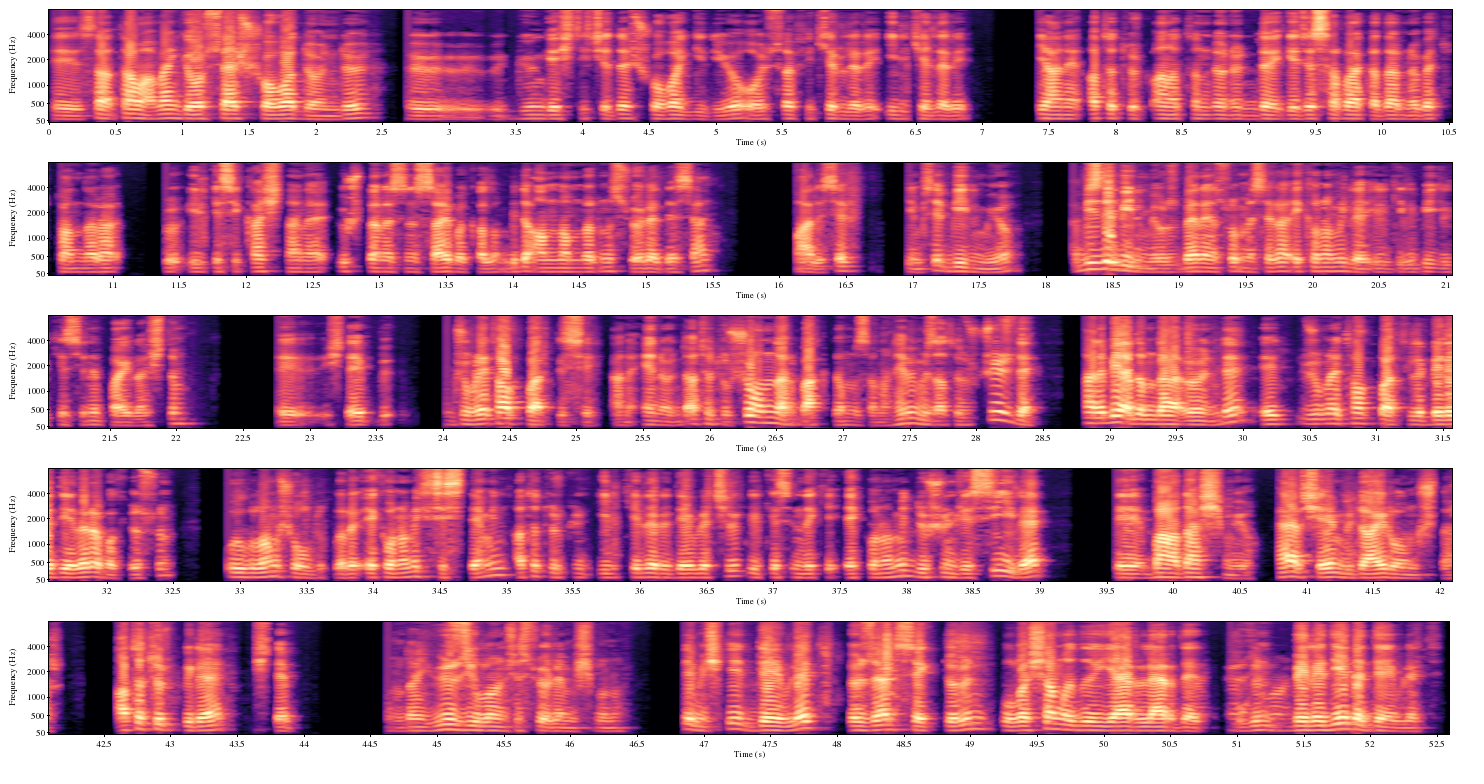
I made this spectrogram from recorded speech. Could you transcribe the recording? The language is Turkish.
e, tamamen görsel şova döndü. Gün geçtikçe de şova gidiyor. Oysa fikirleri, ilkeleri yani Atatürk anıtının önünde gece sabaha kadar nöbet tutanlara şu ilkesi kaç tane, üç tanesini say bakalım. Bir de anlamlarını söyle desen maalesef kimse bilmiyor. Biz de bilmiyoruz. Ben en son mesela ekonomiyle ilgili bir ilkesini paylaştım. E, işte Cumhuriyet Halk Partisi yani en önde Atatürkçü onlar baktığımız zaman. Hepimiz Atatürkçüyüz de hani bir adım daha önde e, Cumhuriyet Halk Partili belediyelere bakıyorsun. Uygulamış oldukları ekonomik sistemin Atatürk'ün ilkeleri, devletçilik ilkesindeki ekonomi düşüncesiyle e, bağdaşmıyor. Her şeye müdahil olmuşlar. Atatürk bile işte bundan 100 yıl önce söylemiş bunu. Demiş ki devlet özel sektörün ulaşamadığı yerlerde, bugün belediye de devlet.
